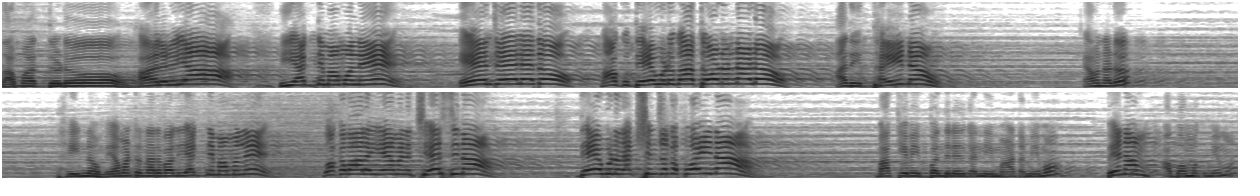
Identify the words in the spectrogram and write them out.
సమర్థుడు. హల్లెలూయా. ఈ అగ్ని మమ్మల్ని ఏం చేయలేదు. మాకు దేవుడుగా తోడున్నాడు. అది ధైర్యం ఏమన్నాడు? ధైర్యం ఏమంటున్నారు వాళ్ళు యజ్ఞ అగ్ని మమ్మల్ని? ఒకవేళ ఏమైనా చేసినా దేవుడు రక్షించకపోయినా మాకేమి ఇబ్బంది లేదు కానీ నీ మాట మేము వినాం. ఆ బొమ్మకు మేము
